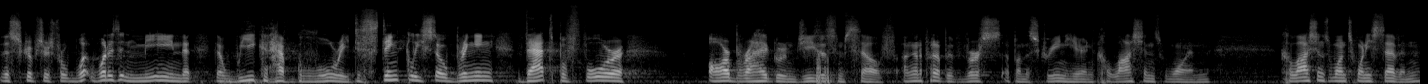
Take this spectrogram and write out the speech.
the, scriptures for what, what does it mean that, that we could have glory, distinctly so, bringing that before our bridegroom, Jesus himself. I'm going to put up a verse up on the screen here in Colossians 1. Colossians 1.27.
